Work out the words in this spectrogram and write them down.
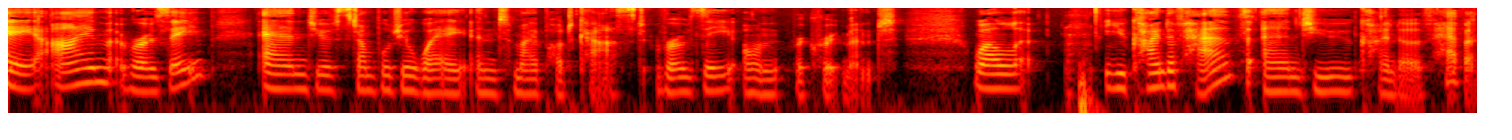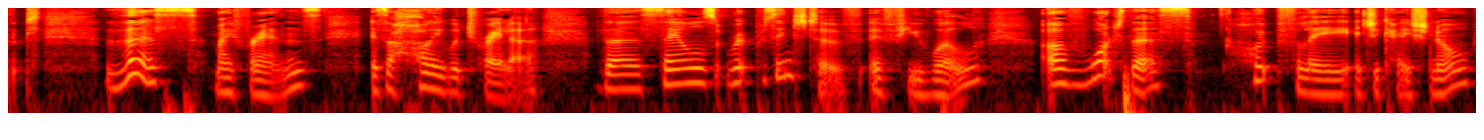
Hey, I'm Rosie, and you've stumbled your way into my podcast, Rosie on Recruitment. Well, you kind of have, and you kind of haven't. This, my friends, is a Hollywood trailer, the sales representative, if you will, of what this, hopefully educational,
